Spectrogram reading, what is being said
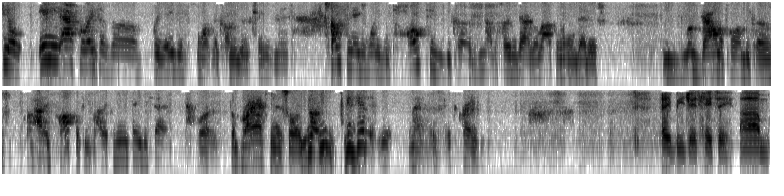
kill any aspirations of free agents wanting to come to your team, man. Some free agents won't even talk to you because you have a certain guy in the locker room that is looked down upon because of how they talk to people, how they communicate with chat, or the brashness, or you know, you you get it, man. It's it's crazy. Hey, BJ, it's KT. Um,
